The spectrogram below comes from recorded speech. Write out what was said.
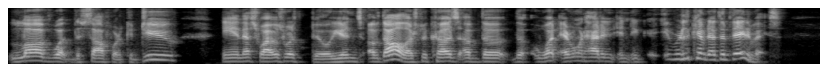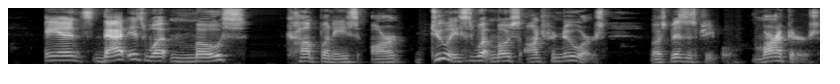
loved what the software could do, and that's why it was worth billions of dollars because of the, the what everyone had in, in it really came down to the database. And that is what most companies aren't doing. This is what most entrepreneurs most business people marketers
